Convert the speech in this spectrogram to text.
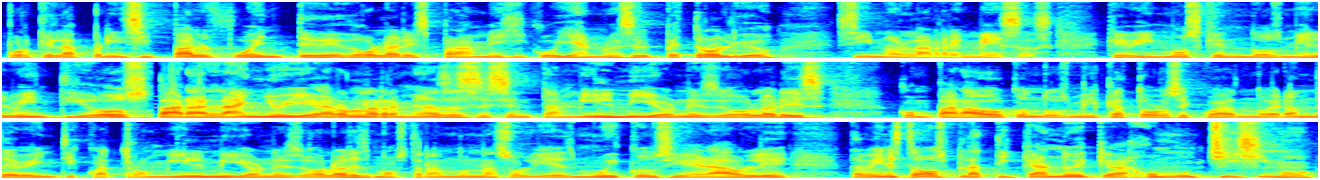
porque la principal fuente de dólares para México ya no es el petróleo, sino las remesas, que vimos que en 2022 para el año llegaron las remesas a 60 mil millones de dólares comparado con 2014 cuando eran de 24 mil millones de dólares, mostrando una solidez muy considerable. También estamos platicando de que bajó muchísimo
